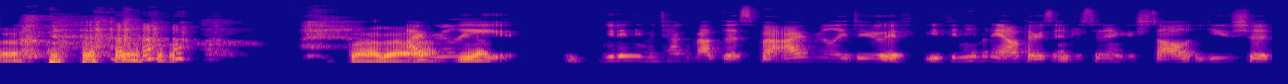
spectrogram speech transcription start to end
But uh, I really. yeah. We didn't even talk about this, but I really do. If if anybody out there is interested in Gestalt, you should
